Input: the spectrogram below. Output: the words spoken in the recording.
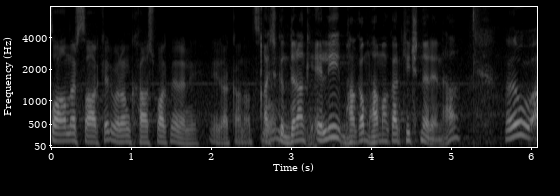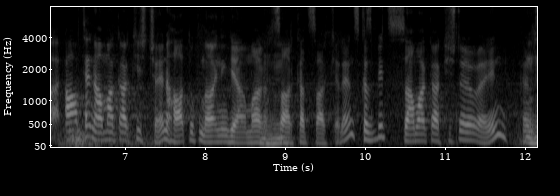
ծանր սարքեր, որոնք հաշվարկներ են իրականացնում։ Այսինքն դրանք էլի համակարգիչներ են, հա։ Արդեն համակարգիչ չեն, հատուկ մայնինգի համար սարքած սարքեր են։ Սկզբից համակարգիչներով էին, հենց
